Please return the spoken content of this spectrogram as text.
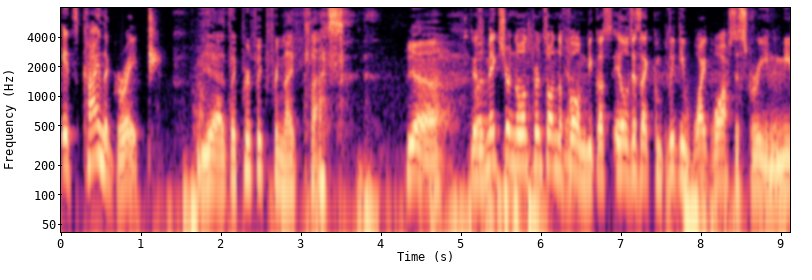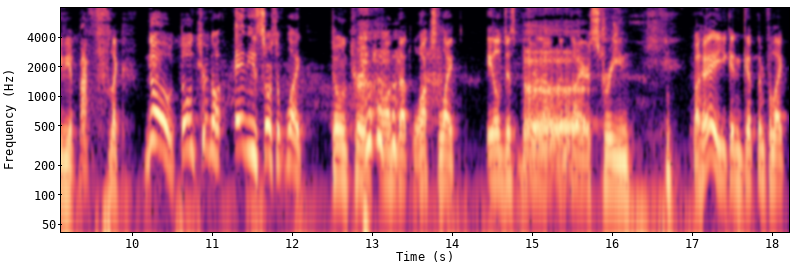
it's kind of great. Yeah, it's like perfect for night class. Yeah. Just make sure no one turns on the phone because it'll just like completely whitewash the screen immediate. Baff, like, no, don't turn on any source of light. Don't turn on that watch light. It'll just burn out the entire screen. But hey, you can get them for like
